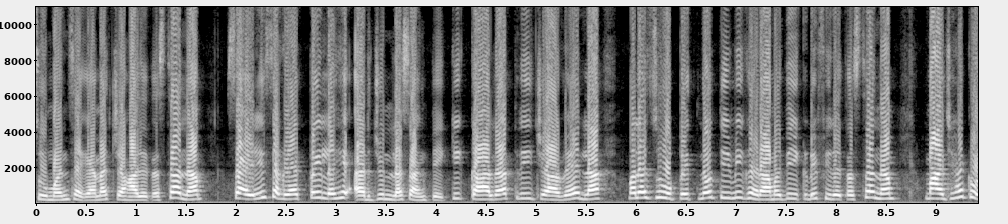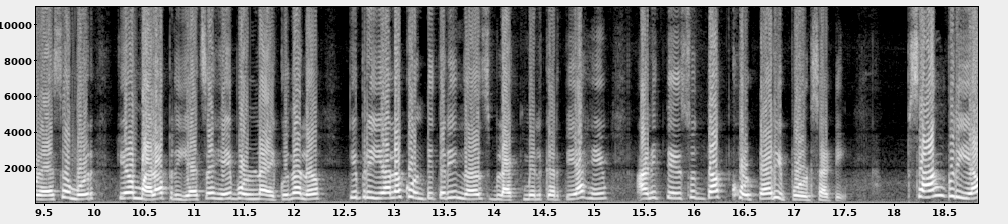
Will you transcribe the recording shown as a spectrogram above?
सुमन सगळ्यांना चहा देत असताना सायली सगळ्यात पहिलं हे अर्जुनला सांगते की काल रात्री ज्या वेळेला मला झोप येत नव्हती मी घरामध्ये इकडे फिरत असताना माझ्या डोळ्यासमोर किंवा मला प्रियाचं हे बोलणं ऐकून आलं की प्रियाला कोणती तरी नर्स ब्लॅकमेल करते आहे आणि ते सुद्धा खोट्या रिपोर्टसाठी. सांग प्रिया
